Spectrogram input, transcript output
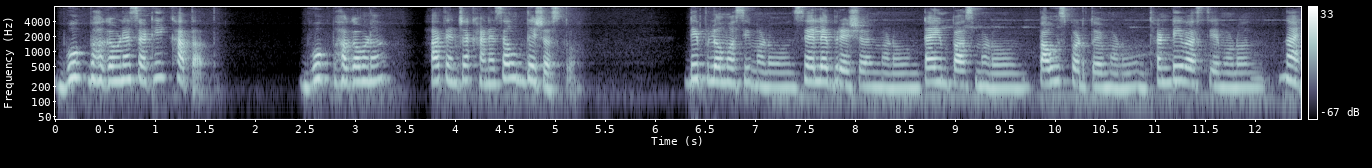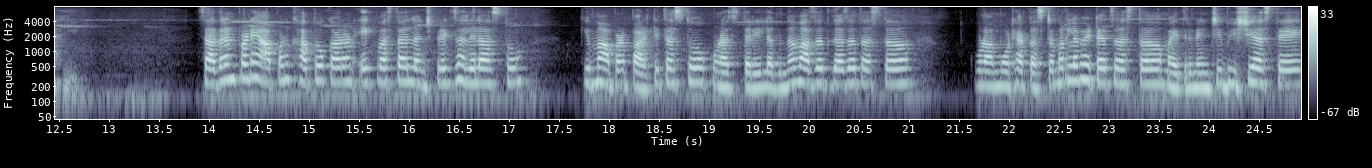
भूक भागवण्यासाठी खातात. भूक भागवणं हा त्यांच्या खाण्याचा उद्देश असतो. डिप्लोमसी म्हणून सेलिब्रेशन म्हणून टाईमपास म्हणून पाऊस पडतोय म्हणून थंडी वाजते म्हणून नाही. साधारणपणे आपण खातो कारण एक वाजता लंच ब्रेक झालेला असतो. किंवा आपण पार्टीत असतो कुणाचं तरी लग्न वाजत गाजत असतं कुणा मोठ्या कस्टमरला भेटायचं असतं मैत्रिणींची भिशी असते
